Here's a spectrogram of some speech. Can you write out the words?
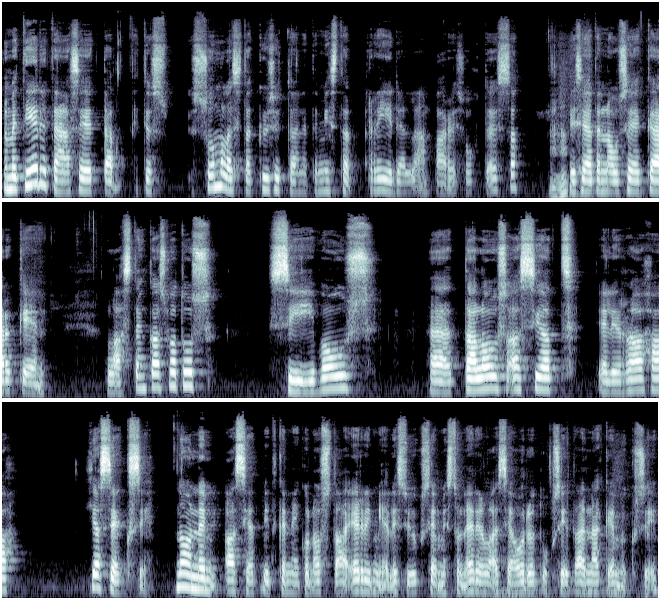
No me tiedetään se, että, että jos suomalaisilta kysytään, että mistä riidellään parisuhteessa, mm-hmm. niin sieltä nousee kärkeen lastenkasvatus, siivous, ää, talousasiat, eli raha ja seksi. Ne on ne asiat, mitkä niin nostaa erimielisyyksiä, mistä on erilaisia odotuksia tai näkemyksiä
